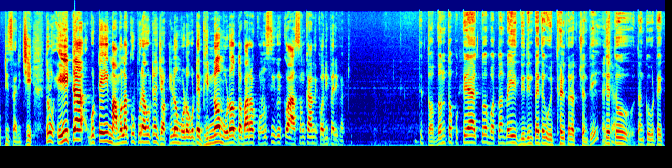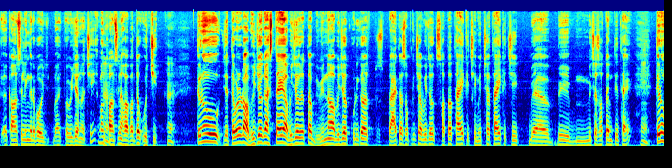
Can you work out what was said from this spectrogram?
ଉଠିସାରିଛି ତେଣୁ ଏଇଟା ଗୋଟେ ଏଇ ମାମଲାକୁ ପୁରା ଗୋଟେ ଜଟିଳ ମୋଡ଼ ଗୋଟେ ଭିନ୍ନ ମୋଡ଼ ଦେବାର କୌଣସି ଏକ ଆଶଙ୍କା ଆମେ କରିପାରିବା କି ତଦନ୍ତ ପ୍ରକ୍ରିୟା ତ ବର୍ତ୍ତମାନ ପାଇଁ ଦୁଇ ଦିନ ପାଇଁ ତାକୁ ୱିଥେଲ୍ କରି ରଖିଛନ୍ତି ଯେହେତୁ ତାଙ୍କୁ ଗୋଟେ କାଉନ୍ସିଲିଂର ପ୍ରୋଭିଜନ୍ ଅଛି ଏବଂ କାଉନ୍ସିଲିଂ ହେବା ମଧ୍ୟ ଉଚିତ ᱛᱮᱱᱩ জেᱛᱮ বেળો ᱚᱵᱷᱤᱡᱚᱜ ᱟᱥᱛᱟᱭ ᱚᱵᱷᱤᱡᱚᱜ ᱨᱮᱛᱟ ᱵᱤᱵᱤᱱᱱᱟ ᱚᱵᱷᱤᱡᱚᱜ ᱠᱩᱲᱤ ᱠᱟ ᱯᱨᱟᱭᱛᱟ ᱥᱚᱵᱠᱤᱪᱷᱟ ᱚᱵᱷᱤᱡᱚᱜ ᱥᱚᱛᱚ ᱛᱟᱭ ᱠᱤᱪᱷᱤ ᱢᱤᱪᱷᱛᱟᱭ ᱠᱤᱪᱷᱤ ᱵᱤ ᱢᱤᱪᱷᱟ ᱥᱚᱛᱚ ᱮᱢᱛᱤ ᱛᱟᱭ ᱛᱮᱱᱩ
